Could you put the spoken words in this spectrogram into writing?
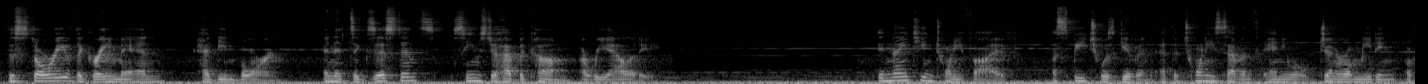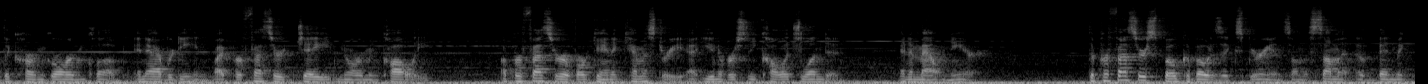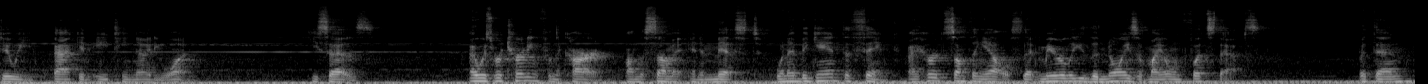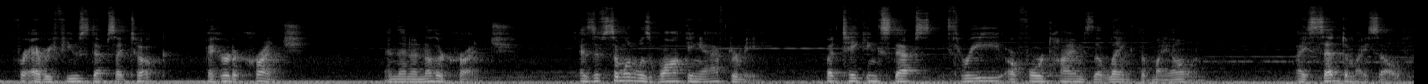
the story of the Grey Man had been born, and its existence seems to have become a reality. In 1925, a speech was given at the 27th annual general meeting of the Cairngorm Club in Aberdeen by Professor J. Norman Collie, a professor of organic chemistry at University College London and a mountaineer. The professor spoke about his experience on the summit of Ben Macdui back in 1891. He says, I was returning from the cairn on the summit in a mist when I began to think I heard something else that merely the noise of my own footsteps. But then, for every few steps I took, I heard a crunch, and then another crunch, as if someone was walking after me, but taking steps three or four times the length of my own. I said to myself,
